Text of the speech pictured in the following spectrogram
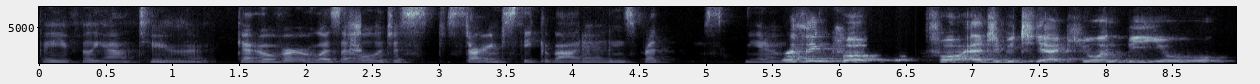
that you feel you had to get over, or was it all just starting to speak about it and spread? You know, I think for for LGBTIQ and BU,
